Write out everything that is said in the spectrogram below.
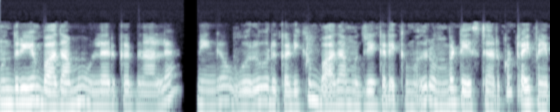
முந்திரியும் பாதாமும் உள்ள இருக்கிறதுனால நீங்க ஒரு ஒரு கடிக்கும் பாதாம் முந்திரியும் கிடைக்கும் போது ரொம்ப டேஸ்ட்டாக இருக்கும். ட்ரை பண்ணி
